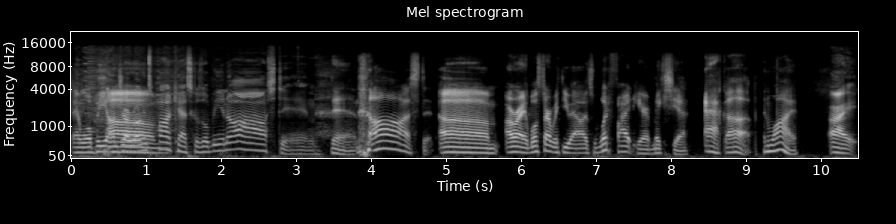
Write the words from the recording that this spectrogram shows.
And we'll be on Joe Rogan's Um, podcast because we'll be in Austin. Then Austin. Um. All right, we'll start with you, Alex. What fight here makes you act up, and why? All right.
